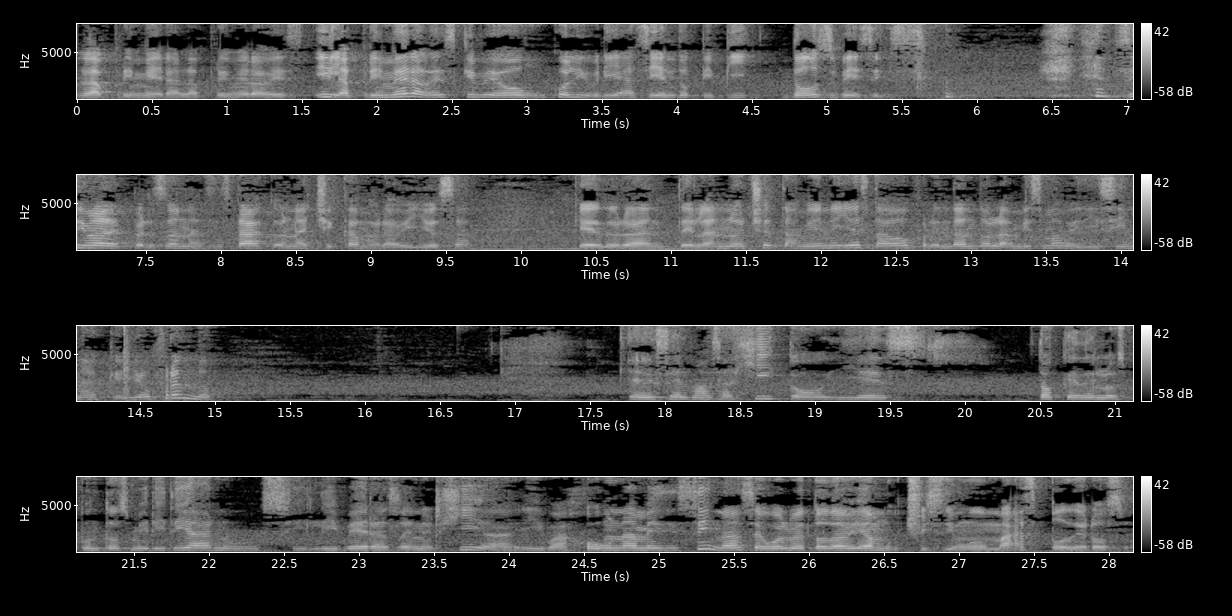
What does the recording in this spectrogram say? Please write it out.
la primera, la primera vez, y la primera vez que veo un colibrí haciendo pipí dos veces encima de personas. Estaba con una chica maravillosa que durante la noche también ella estaba ofrendando la misma medicina que yo ofrendo, es el masajito y es toque de los puntos meridianos y liberas la energía y bajo una medicina se vuelve todavía muchísimo más poderoso.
